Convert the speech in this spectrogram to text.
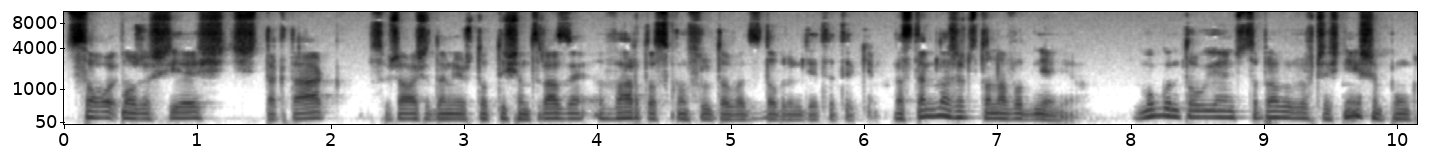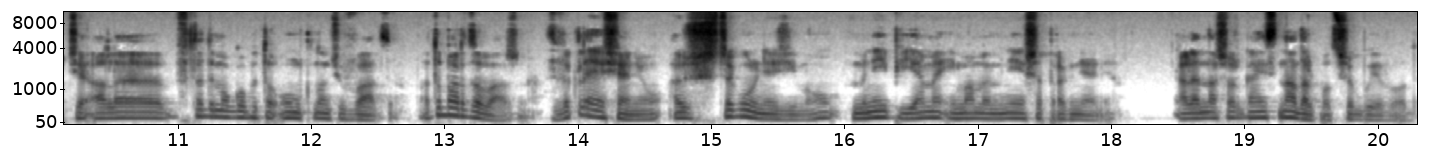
co możesz jeść, tak, tak, słyszałaś ode mnie już to tysiąc razy, warto skonsultować z dobrym dietetykiem. Następna rzecz to nawodnienie. Mógłbym to ująć co prawda we wcześniejszym punkcie, ale wtedy mogłoby to umknąć uwadze. A to bardzo ważne. Zwykle jesienią, a już szczególnie zimą, mniej pijemy i mamy mniejsze pragnienie. Ale nasz organizm nadal potrzebuje wody.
